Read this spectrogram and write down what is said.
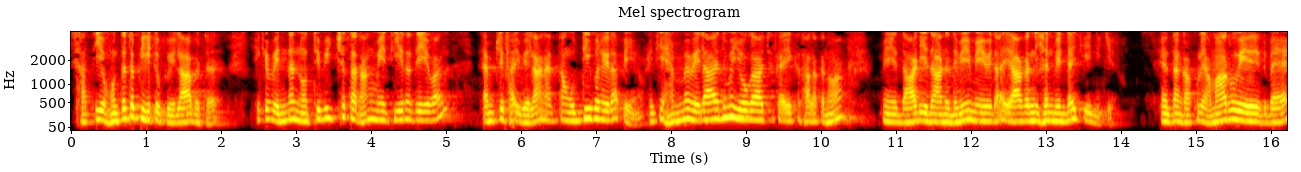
සතිය හොඳට පිටුපු වෙලාවට ඒක වෙන්න නොතිබිච්ච තරම් මේ තියෙන දේවල් ඇම්ප්ලිෆයි වෙලා නැත්තම් උද්දීපන වෙලා පේනවා. ඉතින් හැම වෙලාවෙදිම යෝගාචරය ඒක සලකනවා මේ දාඩිය දාන්න නෙමෙයි මේ වෙලාවේ එයා කන්ඩිෂන් වෙන්නයි තියෙන්නේ කියලා. එහෙනම් කකුලේ අමාරු වේරෙට බෑ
